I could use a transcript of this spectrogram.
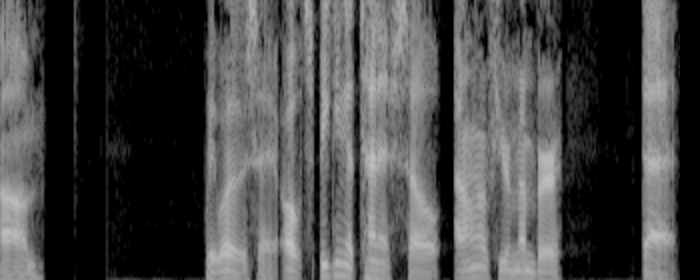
Um, wait, what did I say? Oh, speaking of tennis, so I don't know if you remember that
